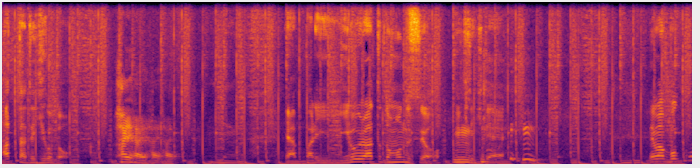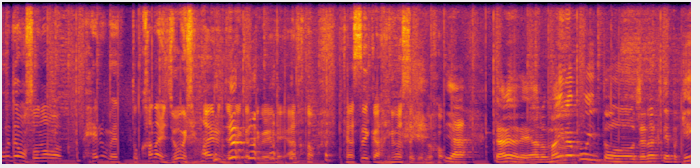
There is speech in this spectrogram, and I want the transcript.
あった出来事。はいはいはいはい。やっぱりいろいろあったと思うんですよ。生きてきて、でまあ僕でもそのヘルメットかなり上位に入るんじゃないかってぐらい あの達成感ありましたけど。いやダメだね。あのマイナポイントじゃなくてやっぱ現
